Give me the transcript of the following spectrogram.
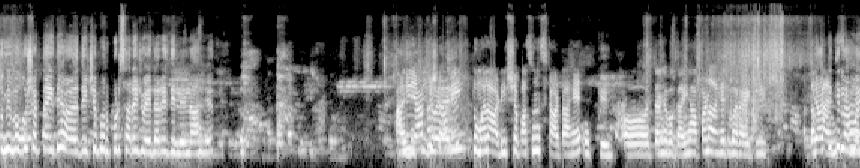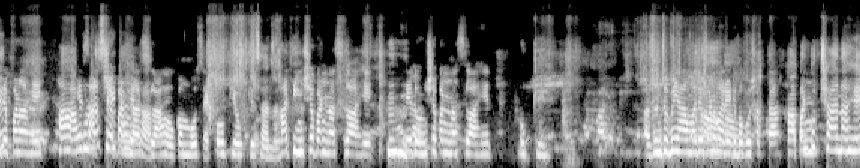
तुम्ही बघू शकता इथे हळदीचे भरपूर सारे ज्वेलरी दिलेले आहेत आणि या कशा ज्वेलरी आहेत? तुम्हाला अडीचशे पासून स्टार्ट आहे. ओके. अं, तर हे बघा ह्या पण आहेत व्हरायटी आता या fancy कितीला आहेत? मध्ये पण आहे. हा, हा, हे पूर्ण सातशे set आहे, पन्नास ला हो कंबो सेट ओके ओके चालेल. हा तीनशे पन्नास ला आहे. ते दोनशे पन्नास ला आहेत. ओके. अजून तुम्ही ह्यामध्ये पण हा, व्हरायटी हा. बघू शकता. हा पण खूप छान आहे.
